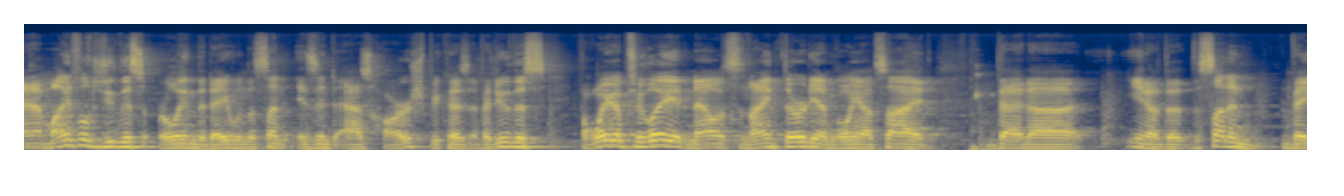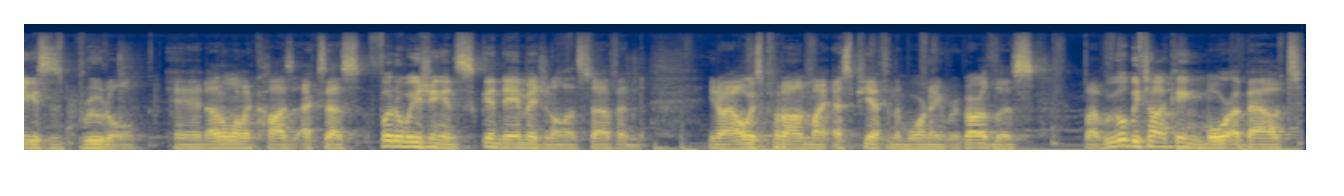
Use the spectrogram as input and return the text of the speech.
And I'm mindful to do this early in the day when the sun isn't as harsh because if I do this, if I wake up too late, now it's 9.30, I'm going outside, then uh, you know, the, the sun in Vegas is brutal and I don't wanna cause excess photo aging and skin damage and all that stuff. And you know, I always put on my SPF in the morning regardless, but we will be talking more about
